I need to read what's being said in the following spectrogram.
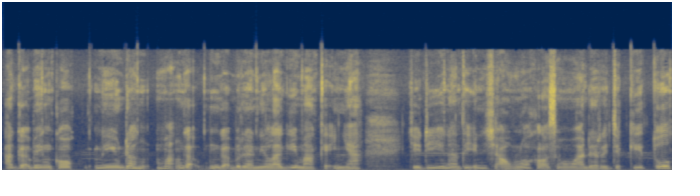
agak bengkok. Nih udah emak nggak nggak berani lagi makainya. Jadi nanti insya Allah kalau semua ada rezeki itu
